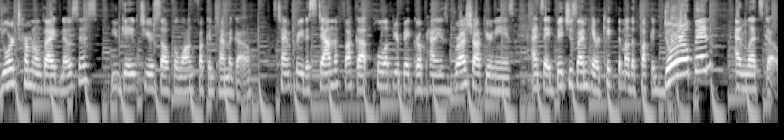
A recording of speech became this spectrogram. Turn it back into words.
your terminal diagnosis you gave to yourself a long fucking time ago. It's time for you to stand the fuck up, pull up your big girl panties, brush off your knees, and say, bitches, I'm here. Kick the motherfucking door open and let's go.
